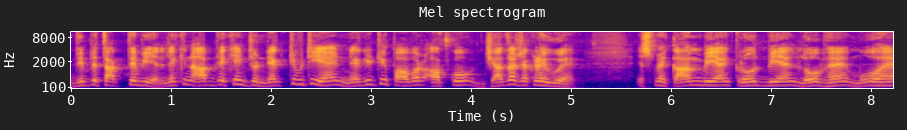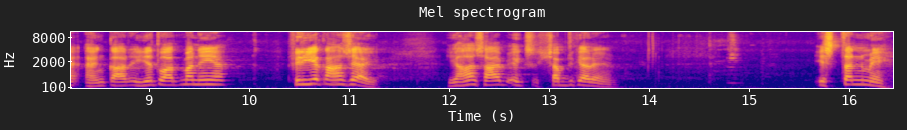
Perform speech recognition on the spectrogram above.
दिव्य ताकतें भी है, लेकिन आप देखें जो नेगेटिविटी है नेगेटिव पावर आपको ज़्यादा जकड़े हुए हैं। इसमें काम भी हैं, क्रोध भी हैं, लोभ हैं, मोह है, अहंकार, ये तो आत्मा नहीं है। फिर ये कहाँ से आई? यहाँ साहब एक शब्द कह रहे हैं, स्तन में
